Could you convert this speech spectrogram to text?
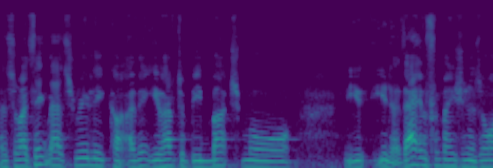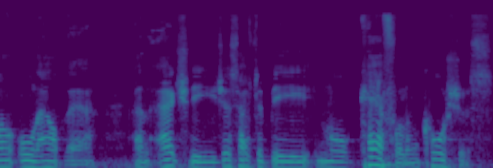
And so I think that's really, I think you have to be much more, you, you know, that information is all, all out there. And actually, you just have to be more careful and cautious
